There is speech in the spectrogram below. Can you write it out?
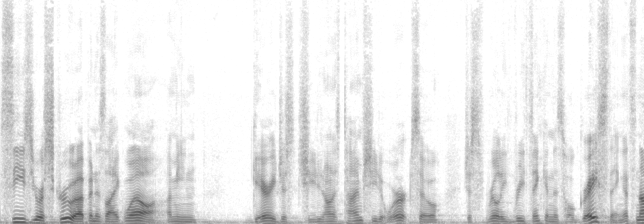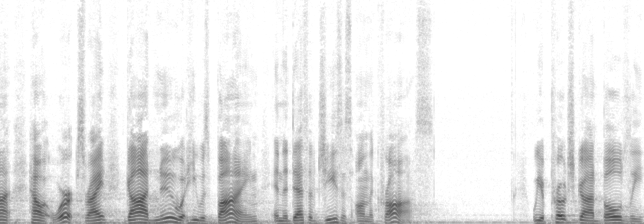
sees your screw up and is like, well, I mean, Gary just cheated on his timesheet at work, so just really rethinking this whole grace thing. That's not how it works, right? God knew what he was buying in the death of Jesus on the cross. We approach God boldly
